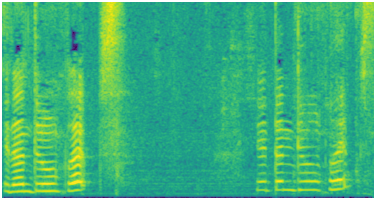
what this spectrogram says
You done doing flips? You done doing flips?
